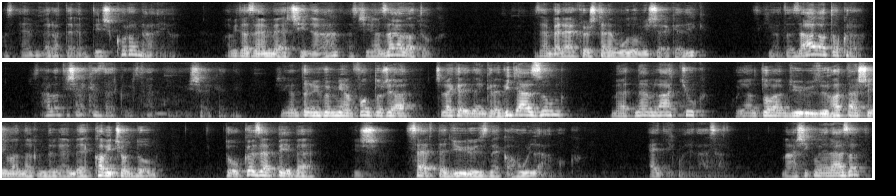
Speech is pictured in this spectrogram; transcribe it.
az ember a teremtés koronája. Amit az ember csinál, azt csinál az állatok. Az ember erkölcstelen módon viselkedik, ez kihat az állatokra, és az állat is elkezd erkölcstelen módon viselkedni. És innen tanuljuk, hogy milyen fontos, hogy a cselekedeteinkre vigyázzunk, mert nem látjuk, olyan tovább gyűrűző hatásai vannak, mint az ember kavicsot dob tó közepébe, és szerte gyűrűznek a hullámok. Egyik magyarázat. Másik magyarázat,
